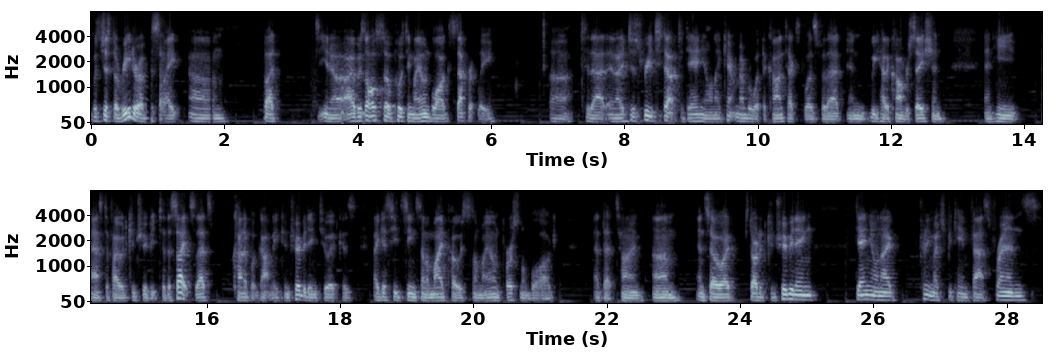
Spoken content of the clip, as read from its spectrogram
was just a reader of the site. Um, but you know i was also posting my own blog separately uh, to that. And i just reached out to daniel and i can't remember what the context was for that. And we had a conversation and he asked if I would contribute to the site. So that's kind of what got me contributing to it because I guess he'd seen some of my posts on my own personal blog at that time. Um, and so I started contributing. Daniel and I pretty much became fast friends,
